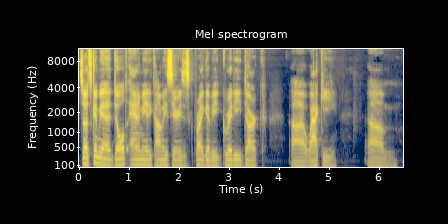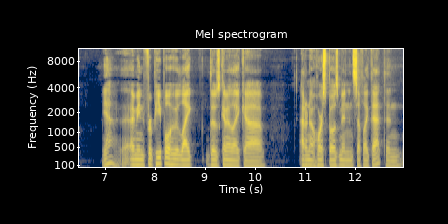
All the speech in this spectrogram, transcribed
So it's gonna be an adult animated comedy series. It's probably gonna be gritty, dark, uh, wacky. Um, yeah, I mean, for people who like those kind of like, uh, I don't know, Horse Bozeman and stuff like that, then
